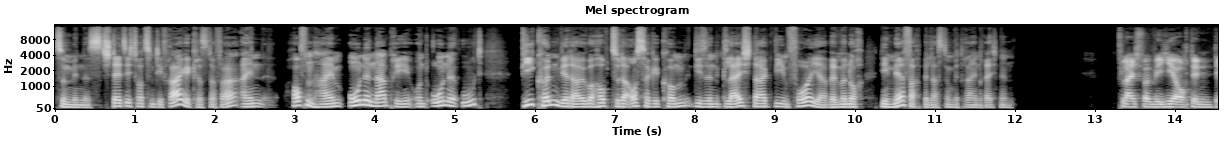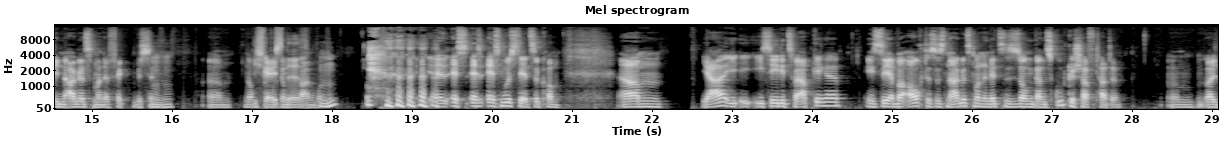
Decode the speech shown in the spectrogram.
zumindest. Stellt sich trotzdem die Frage, Christopher, ein Hoffenheim ohne Nabri und ohne Uth. Wie können wir da überhaupt zu der Aussage kommen, die sind gleich stark wie im Vorjahr, wenn wir noch die Mehrfachbelastung mit reinrechnen? Vielleicht, weil wir hier auch den, den Nagelsmann-Effekt ein bisschen mhm. ähm, noch ich Geltung tragen wollen. Mhm. es, es, es musste jetzt so kommen. Ähm, ja, ich, ich sehe die zwei Abgänge. Ich sehe aber auch, dass es Nagelsmann in der letzten Saison ganz gut geschafft hatte. Ähm, weil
